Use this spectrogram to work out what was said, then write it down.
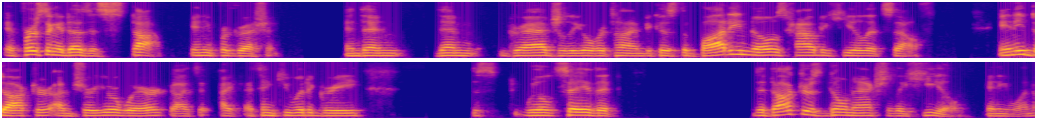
the first thing it does is stop any progression, and then then gradually over time because the body knows how to heal itself. Any doctor, I'm sure you're aware, I, th- I, think you would agree, will say that the doctors don't actually heal anyone.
